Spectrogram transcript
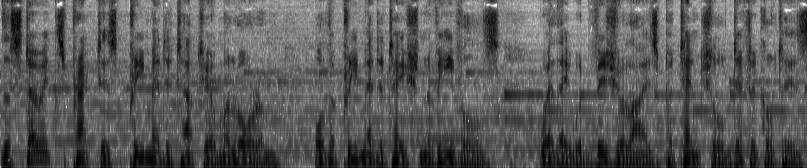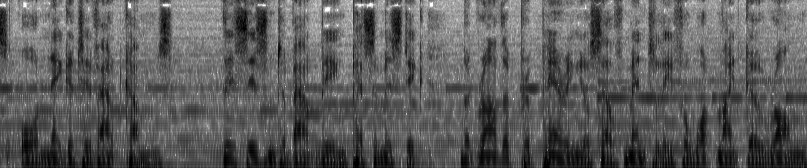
The Stoics practiced premeditatio malorum, or the premeditation of evils, where they would visualize potential difficulties or negative outcomes. This isn't about being pessimistic, but rather preparing yourself mentally for what might go wrong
